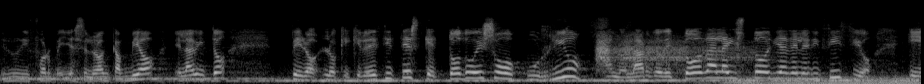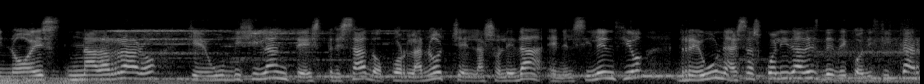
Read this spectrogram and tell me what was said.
el uniforme ya se lo han cambiado, el hábito. Pero lo que quiero decirte es que todo eso ocurrió a lo largo de toda la historia del edificio y no es nada raro que un vigilante estresado por la noche, en la soledad, en el silencio, reúna esas cualidades de decodificar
